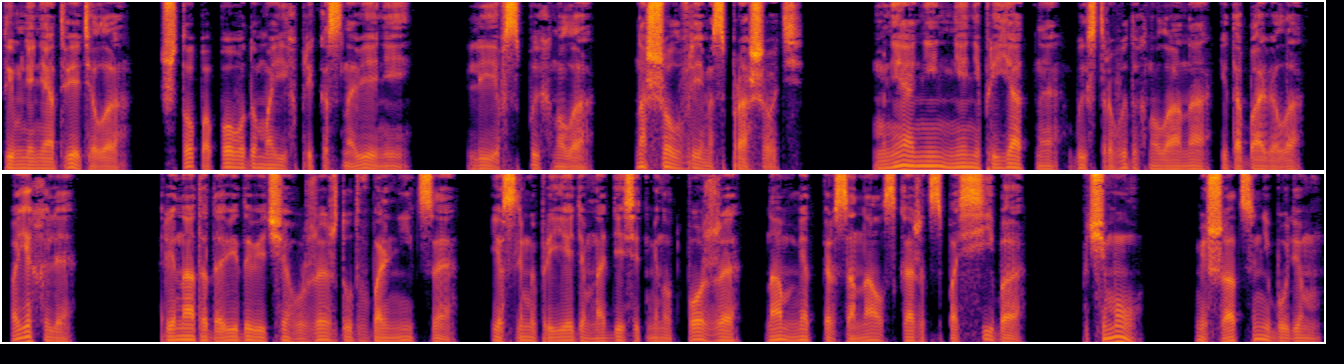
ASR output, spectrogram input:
«Ты мне не ответила. Что по поводу моих прикосновений? Лия вспыхнула. Нашел время спрашивать. «Мне они не неприятны», — быстро выдохнула она и добавила. «Поехали». Рената Давидовича уже ждут в больнице. Если мы приедем на 10 минут позже, нам медперсонал скажет спасибо. Почему? Мешаться не будем.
